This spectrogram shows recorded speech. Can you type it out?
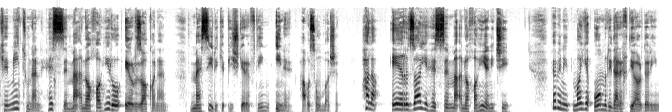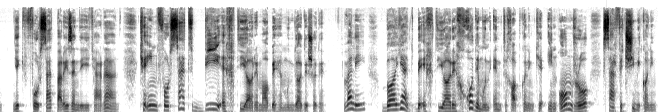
که می‌تونن حس معناخواهی رو ارضا کنن. مسیری که پیش گرفتیم اینه. حواسمون باشه. حالا ارزای حس معناخواهی یعنی چی؟ ببینید ما یه عمری در اختیار داریم. یک فرصت برای زندگی کردن که این فرصت بی اختیار ما بهمون داده شده. ولی باید به اختیار خودمون انتخاب کنیم که این عمر رو صرف چی می‌کنیم.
